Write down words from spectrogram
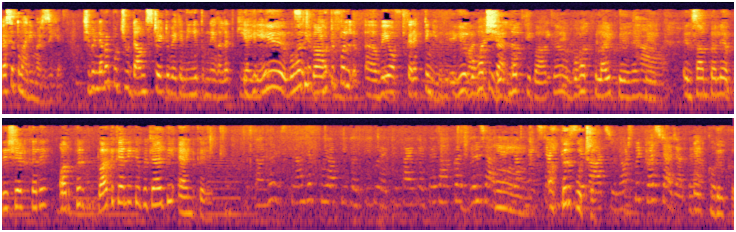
ویسے تمہاری مرضی ہے۔ She will never put you down straight ہوئے کہ نہیں یہ تم نے غلط کیا یہ بہت بیوٹیفل وے آف کریکٹنگ یہ بہت ہی خدمت کی بات ہے بہت پولائٹ وے ہے انسان پہلے اپریشیٹ کرے اور پھر بٹ کہنے کے بجائے بھی اینڈ کرے۔ کوئی آپ کی غلطی کو ریکٹیفائی کرتا ہے تو آپ کا دل چاہتا ہے کہ آپ نیکسٹ ٹائم پھر ہے۔ بالکل۔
